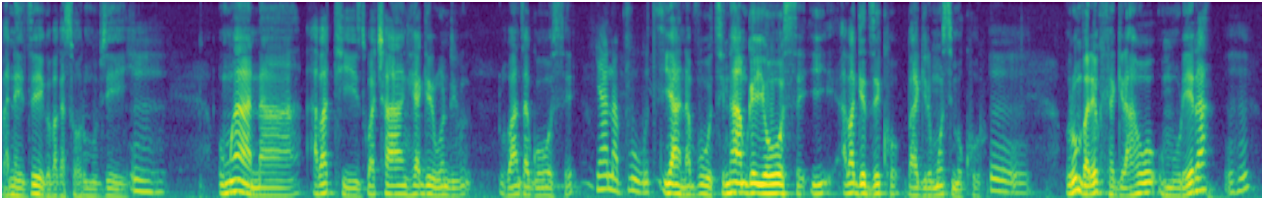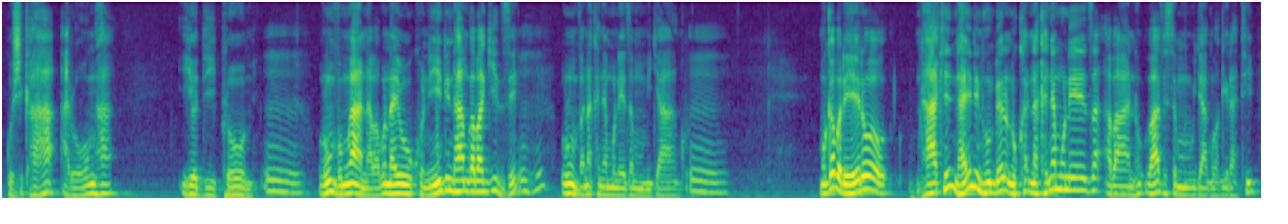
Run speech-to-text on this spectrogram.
banezerwa bagasohora umubyeyi umwana abatizwa cyangwa agira ubundi rubanza rwose yanavutse yanavutse intambwe yose abageze ko bagira umunsi mukuru mm. urumva rero kikagira aho umurera mm-hmm. gushikaha aronka iyo diplome mm. urumva umwana ababona yuko n'indi ntambwe abagize mm-hmm. urumva n'akanyamuneza mu miryango mm. mugabo rero nta yindi ntumbero ni akanyamuneza abantu bafise mu muryango bagira ati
